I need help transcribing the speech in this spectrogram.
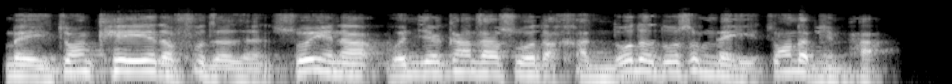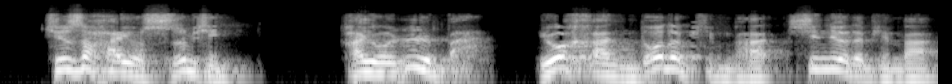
美妆 KA 的负责人，所以呢，文杰刚才说的很多的都是美妆的品牌，其实还有食品，还有日版，有很多的品牌，新锐的品牌，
